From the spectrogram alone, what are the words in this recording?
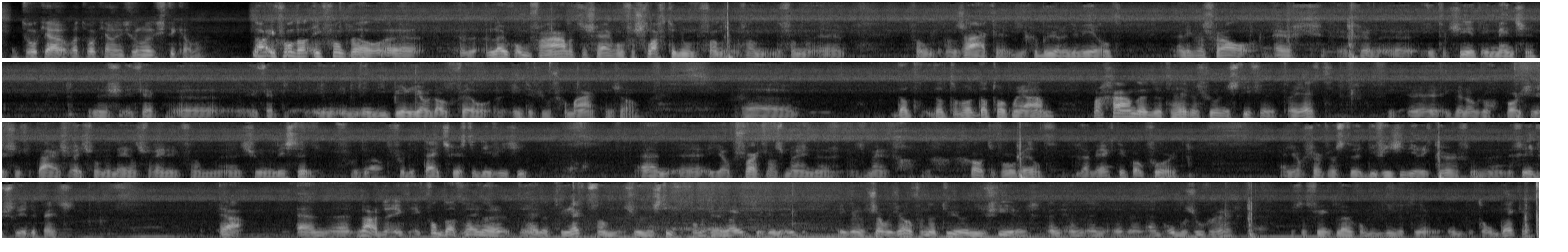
En trok jou, wat trok jou in de journalistiek aan? Nou, ik vond, dat, ik vond wel uh, leuk om verhalen te schrijven, om verslag te doen van, van, van, uh, van, van zaken die gebeuren in de wereld. En ik was vooral erg geïnteresseerd in mensen. Dus ik heb, uh, ik heb in, in, in, die periode ook veel interviews gemaakt en zo. Uh, dat, dat, dat trok mij aan. Maar gaande het hele journalistieke traject. Uh, ik ben ook nog een poosje secretaris geweest van de Nederlandse Vereniging van Journalisten. Voor de, voor de tijdschriftendivisie. En Joop Zwart was mijn, was mijn grote voorbeeld. Daar werkte ik ook voor. En Joop Zwart was de divisiedirecteur van de geïllustreerde pers. Ja, en uh, nou, ik, ik vond dat hele, hele traject van journalistiek vond ik heel leuk. Ik, ik, ik ben sowieso van nature nieuwsgierig en, en, en, en, onderzoekerig. Dus dat vind ik leuk om dingen te, te ontdekken.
